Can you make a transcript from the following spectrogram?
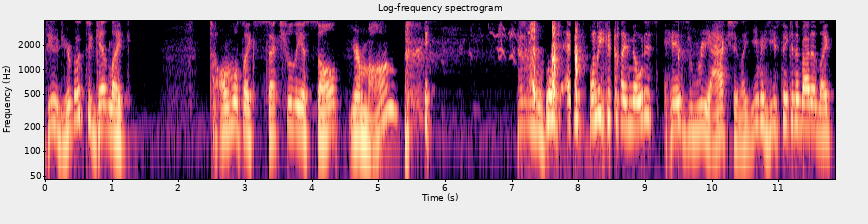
dude, you're about to get like to almost like sexually assault your mom. like, and it's funny because I noticed his reaction. Like, even he's thinking about it. Like,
